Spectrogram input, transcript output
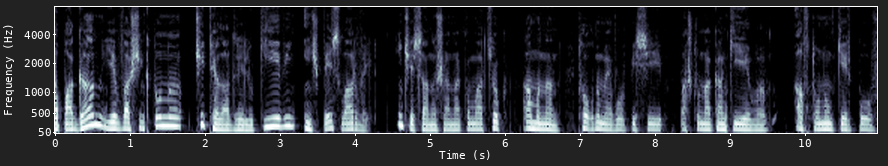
ապագան եւ Վաշինգտոնը չի թելադրելու Կիևին ինչպես վարվել։ Ինչ է սա նշանակում արդյոք ԱՄՆ-ն թողնում է որպիսի պաշտոնական Կիևը ավտոնոմ կերպով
